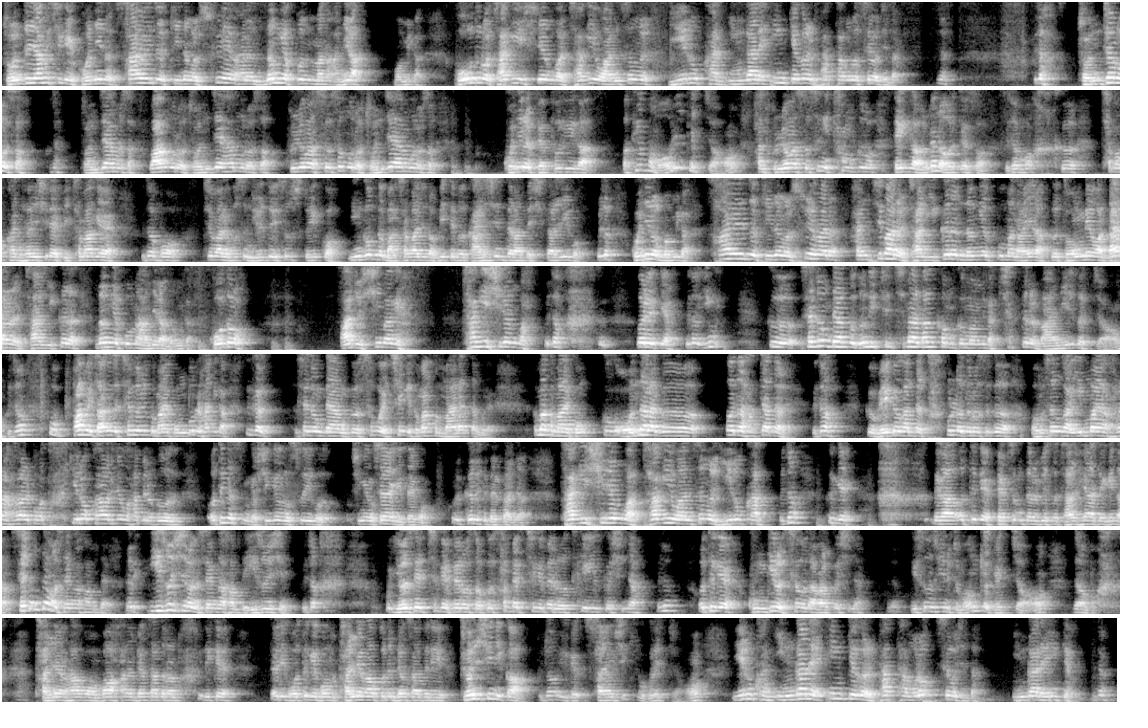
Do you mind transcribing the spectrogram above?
존재 양식의 권위는 사회적 기능을 수행하는 능력뿐만 아니라 뭡니까? 고도로 자기 실현과 자기 완성을 이룩한 인간의 인격을 바탕으로 세워진다. 그죠? 그죠? 존재로서, 그죠? 존재함으로써, 왕으로 존재함으로써, 훌륭한 스승으로 존재함으로써 권위를 베풀기가 어떻게 보면 어렵겠죠. 한 훌륭한 스승이 참으로 되기가 얼마나 어렵겠어. 그죠? 뭐, 그 참혹한 현실에 비참하게, 그죠? 뭐, 집안에 무슨 일도 있을 수도 있고, 임금도 마찬가지로 밑에 그 간신들한테 시달리고, 그죠? 권위는 뭡니까? 사회적 기능을 수행하는 한 집안을 잘 이끄는 능력뿐만 아니라 그 동네와 나라를 잘 이끄는 능력뿐만 아니라 뭡니까? 고도로 아주 심하게 자기 실현과, 그죠? 어렵게, 그죠? 그 세종대왕도 눈이 침침할 만큼 그 뭡니까 책들을 많이 읽었죠, 그죠? 그 밤에 자기도 책을 읽고 많이 공부를 하니까 그러니까 세종대왕 그 서구의 책이 그만큼 많았다고 그래. 그만큼 많이 공, 그 온 나라 그 어느 학자들, 그죠? 그 외교관들 다 불러들어서 그 음성과 입모양 하나 하나를 보고 다 기록하려고 하면 그 어떻겠습니까? 신경 쓰이고 신경 써야게 되고 그렇게 될 거 아니야. 자기 실현과 자기 완성을 이룩한 그죠? 그게 내가 어떻게 백성들을 위해서 잘 해야 되겠냐? 세종대왕을 생각하면 돼. 이순신을 생각하면 돼. 이순신. 그죠? 열세 척의 배로서 그 300척의 배를 어떻게 일 것이냐? 그죠? 어떻게 군기를 세워 나갈 것이냐? 그죠? 이순신이 좀 엄격했죠. 그죠? 뭐, 단령하고 뭐 하는 병사들은 이렇게 때리고 어떻게 보면 단령하고 그런 병사들이 전시니까 그죠? 이렇게 사용시키고 그랬죠. 이룩한 인간의 인격을 바탕으로 세워진다. 인간의 인격, 그죠?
